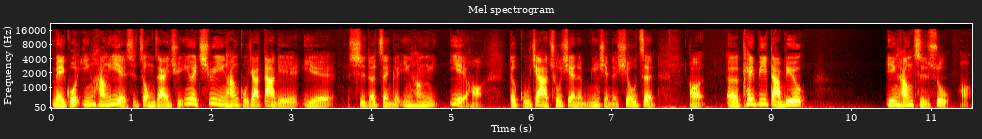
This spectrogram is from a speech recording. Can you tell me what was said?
美国银行业也是重灾区，因为区域银行股价大跌，也使得整个银行业哈的股价出现了明显的修正。好，呃，KBW 银行指数，好，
